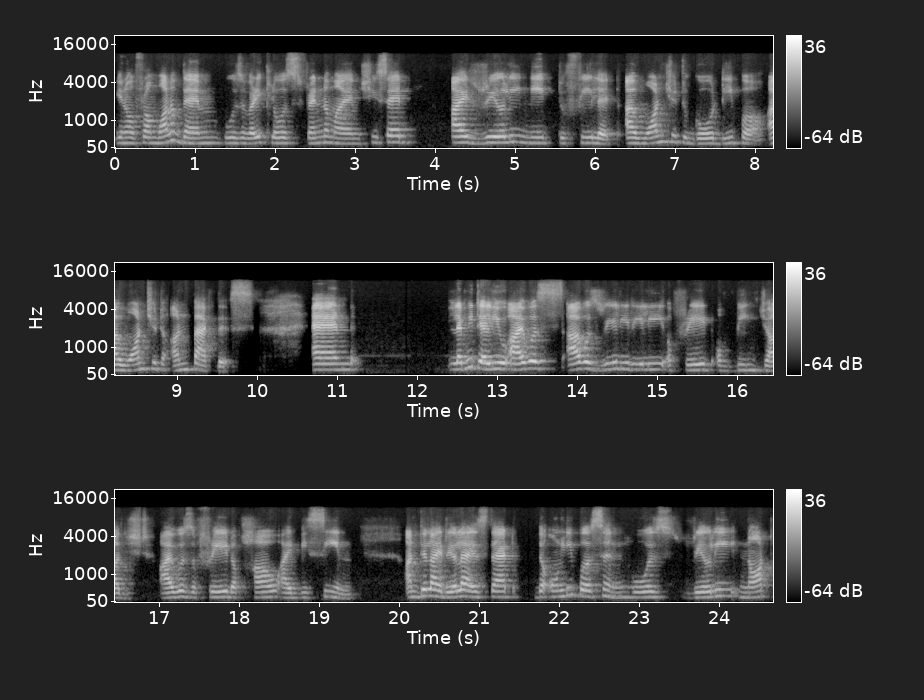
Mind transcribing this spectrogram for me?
you know, from one of them, who is a very close friend of mine, she said, I really need to feel it. I want you to go deeper. I want you to unpack this. And let me tell you, I was I was really, really afraid of being judged. I was afraid of how I'd be seen until I realized that the only person who was really not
